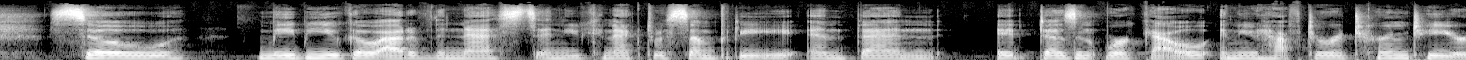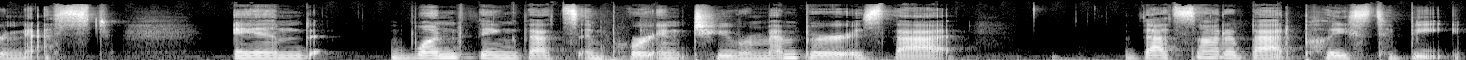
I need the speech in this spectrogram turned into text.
so maybe you go out of the nest and you connect with somebody and then it doesn't work out and you have to return to your nest. And one thing that's important to remember is that that's not a bad place to be.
